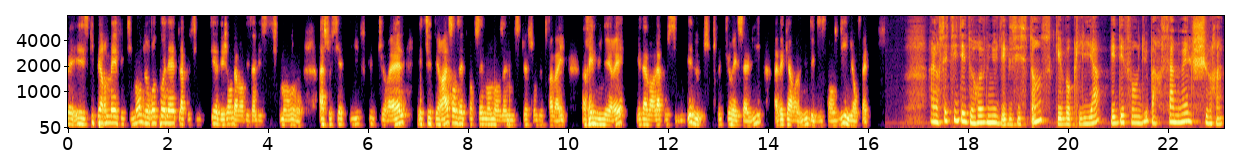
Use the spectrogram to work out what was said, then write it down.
Et ce qui permet effectivement de reconnaître la possibilité à des gens d'avoir des investissements euh, associatifs, culturels, etc., sans être forcément dans une situation de travail rémunéré, mais d'avoir la possibilité de structurer sa vie avec un revenu d'existence digne, en fait. Alors cette idée de revenu d'existence qu'évoque l'IA est défendue par Samuel Churin,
